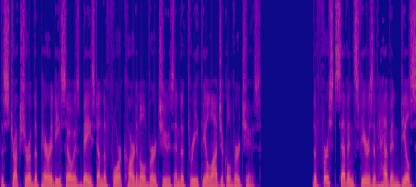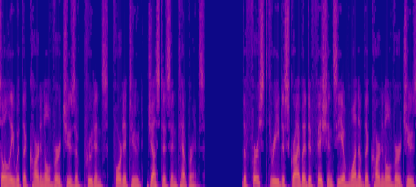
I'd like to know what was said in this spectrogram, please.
the structure of the Paradiso is based on the four cardinal virtues and the three theological virtues. The first seven spheres of heaven deal solely with the cardinal virtues of prudence, fortitude, justice and temperance. The first three describe a deficiency of one of the cardinal virtues,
